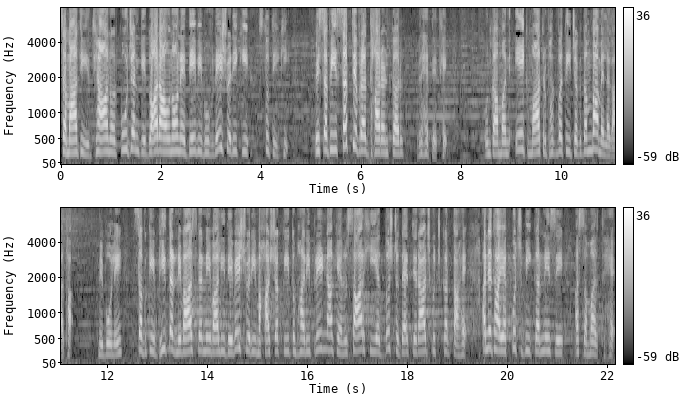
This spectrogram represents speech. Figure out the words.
समाधि, ध्यान और पूजन के द्वारा उन्होंने देवी भुवनेश्वरी की स्तुति की। वे सभी सत्य व्रत धारण कर रहते थे। उनका मन एकमात्र भगवती जगदम्बा में लगा था। वे बोले, सबके भीतर निवास करने वाली देवेश्वरी महाशक्ति तुम्हारी प्रेरणा के अनुसार ही यह दुष्ट दैत्यराज कुछ करता है, अन्यथा यह कुछ भी करने से असमर्थ है।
